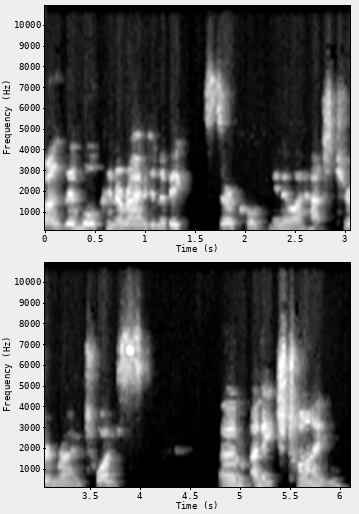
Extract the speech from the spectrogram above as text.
rather than walking around in a big circle. You know, I had to turn around twice. Um, and each time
